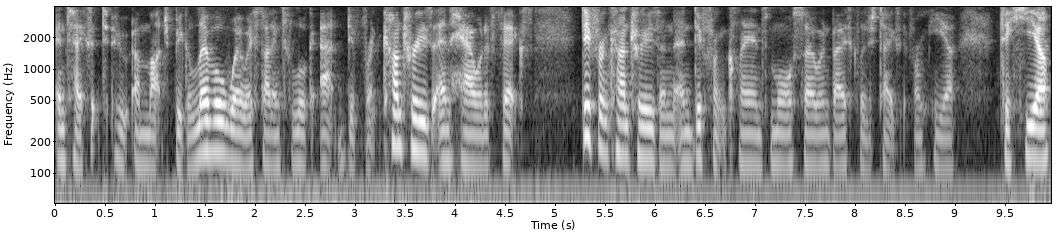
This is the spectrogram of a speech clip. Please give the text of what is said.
and takes it to a much bigger level where we're starting to look at different countries and how it affects different countries and, and different clans more so, and basically just takes it from here to here,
